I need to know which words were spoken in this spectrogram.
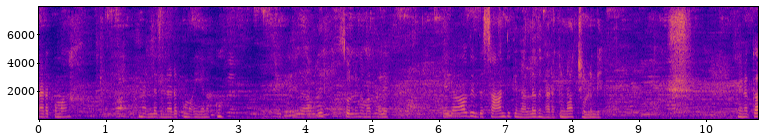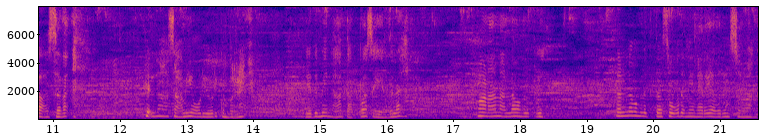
நடக்குமா? நல்லது நடக்குமா எனக்கும்? ஏதாவது சொல்லுங்கள் மக்களே. ஏதாவது இந்த சாந்திக்கு நல்லது நடக்குன்னா சொல்லுங்கள் எனக்கு ஆசை தான். எல்லா சாமியும் ஓடி ஓடி கும்பிட்றேன். எதுவுமே நான் தப்பாக செய்கிறதில்ல ஆனால் நல்லவங்களுக்கு நல்லவங்களுக்கு தான் சோதனை நிறையா வரும்னு சொல்லுவாங்க.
